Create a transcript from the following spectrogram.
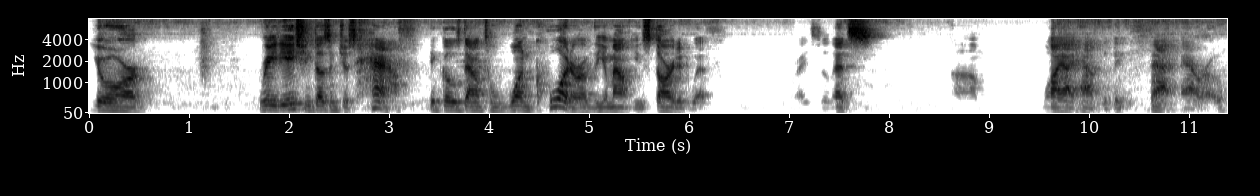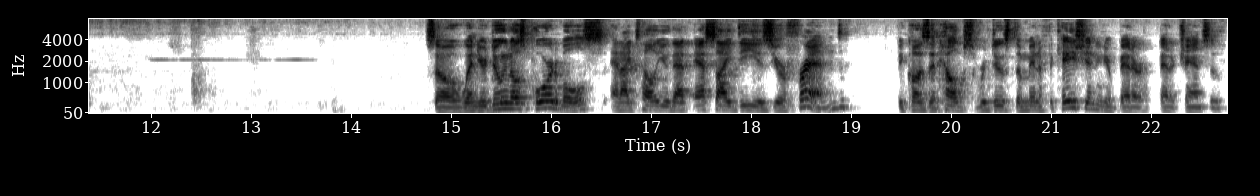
your radiation doesn't just half, it goes down to one quarter of the amount you started with, right? So that's why I have the big fat arrow. So when you're doing those portables and I tell you that SID is your friend, because it helps reduce the minification and your better better chance of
